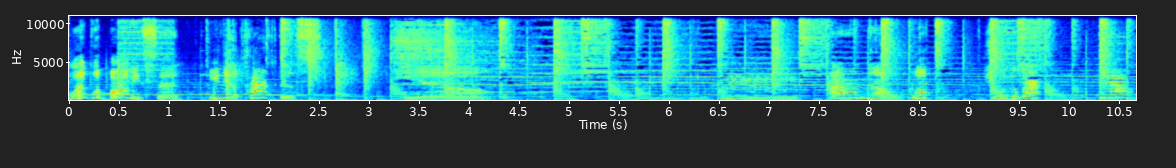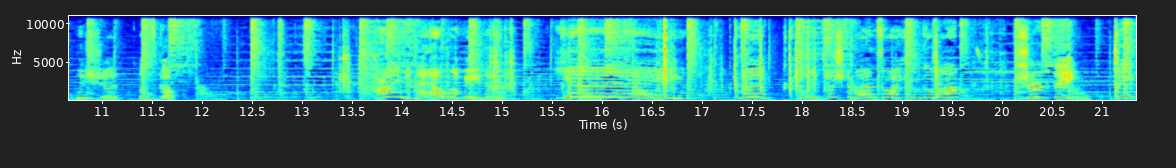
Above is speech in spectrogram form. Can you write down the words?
Like what Bobby said, you need to practice. Yeah. Hmm, I don't know. Well, should we go back? Yeah, we should. Let's go. I'm in the elevator. Yay! Rip, can you push the button so I can go up? Sure thing. Beep.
